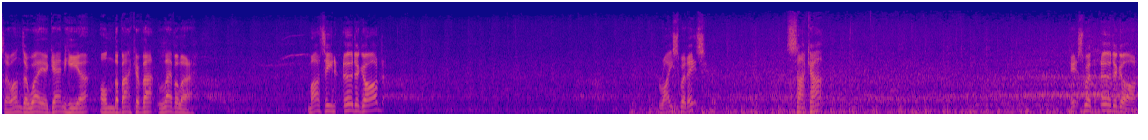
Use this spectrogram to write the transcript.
So underway again here on the back of that leveller. Martin Odegaard. Rice with it. Saka. It's with Odegaard.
